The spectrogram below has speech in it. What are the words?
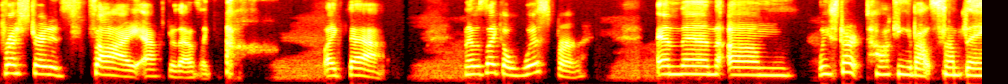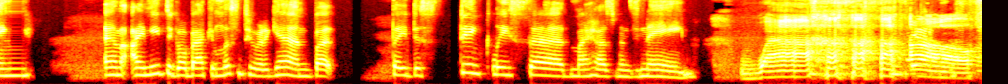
frustrated sigh after that. I was like, like that. And it was like a whisper. And then um, we start talking about something, and I need to go back and listen to it again, but they distinctly said my husband's name. Wow. Yeah.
